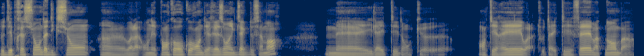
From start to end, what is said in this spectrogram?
dépression, d'addiction. Euh, voilà, on n'est pas encore au courant des raisons exactes de sa mort, mais il a été donc enterré, voilà, tout a été fait. Maintenant, ben,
